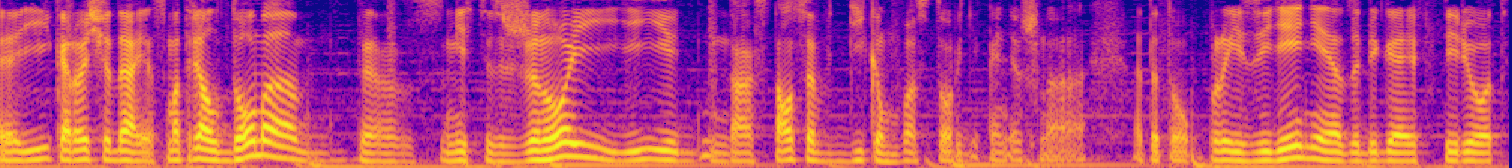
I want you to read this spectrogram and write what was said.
И, короче, да, я смотрел дома э, вместе с женой и остался в диком восторге, конечно, от этого произведения, забегая вперед.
